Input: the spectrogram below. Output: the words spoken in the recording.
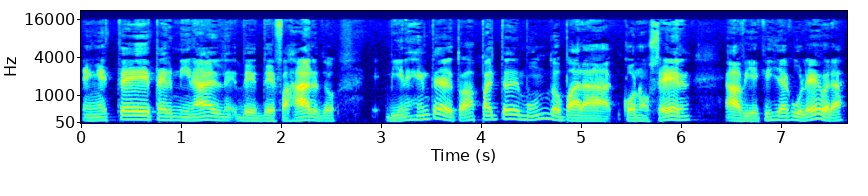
en este terminal de, Fajardo, viene gente de todas partes del mundo para conocer a Vieques y a Culebra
